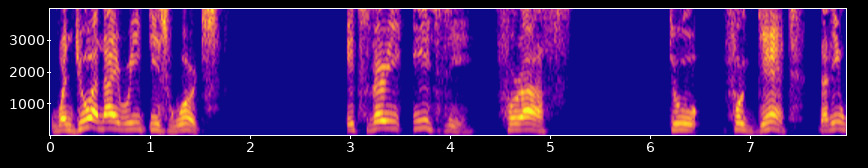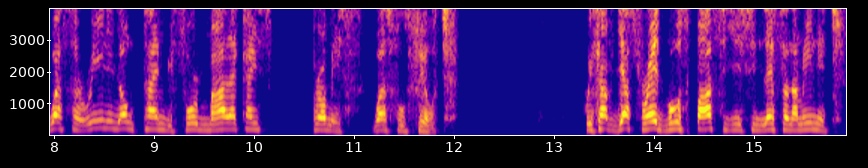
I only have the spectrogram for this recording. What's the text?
when you and I read these words, it's very easy for us to forget that it was a really long time before Malachi's promise was fulfilled. We have just read both passages in less than a minute.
